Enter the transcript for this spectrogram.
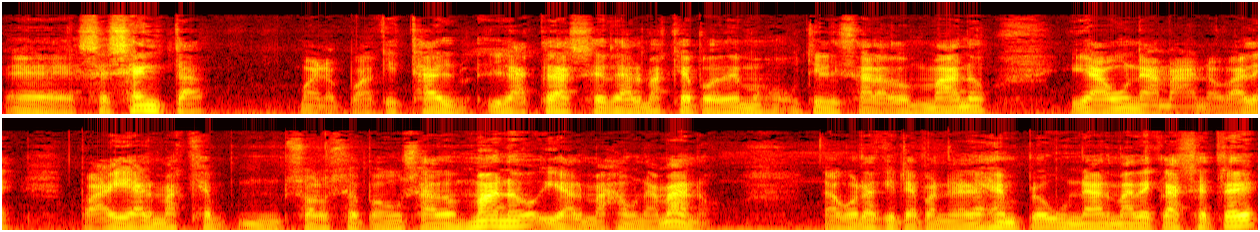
60, bueno, pues aquí está la clase de armas que podemos utilizar a dos manos y a una mano, ¿vale? Pues hay armas que mm, solo se pueden usar a dos manos y armas a una mano. ¿De acuerdo? Aquí te pone el ejemplo. Un arma de clase 3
